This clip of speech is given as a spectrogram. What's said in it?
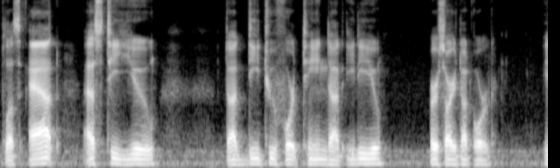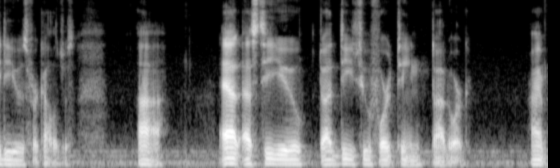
plus at stu d214.edu or sorry .org. Edu is for colleges. Uh, at stu.d214.org all right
